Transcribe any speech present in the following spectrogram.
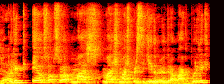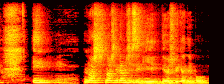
Yeah. Porque eu sou a pessoa mais, mais, mais perseguida no meu trabalho? Porque que- e nós, nós queremos e Deus fica tipo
